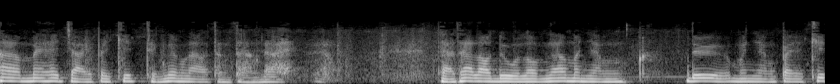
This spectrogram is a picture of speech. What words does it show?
ห้ามไม่ให้ใจไปคิดถึงเรื่องราวต่างๆได้ แต่ถ้าเราดูลมแล้วมันยัง ดื้อมันยังไปคิด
